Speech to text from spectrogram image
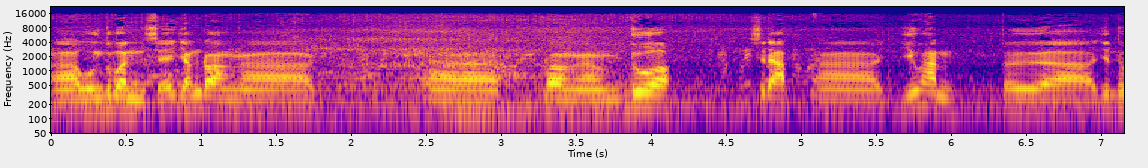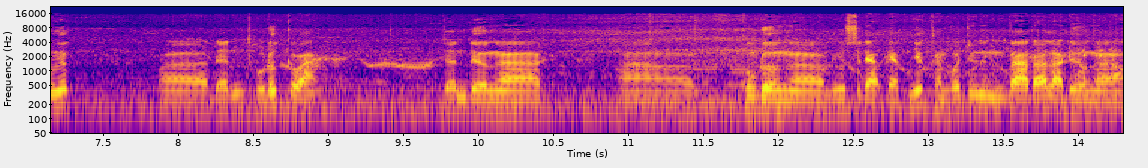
à, quận Tư Bình sẽ dẫn đoàn à, à, đoàn à, đua xe đạp à, diễu hành từ à, Dinh Thống Nhất à, đến Thủ Đức các bạn. Trên đường à, à, cung đường à, đua xe đạp đẹp nhất thành phố chúng ta đó là đường à,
